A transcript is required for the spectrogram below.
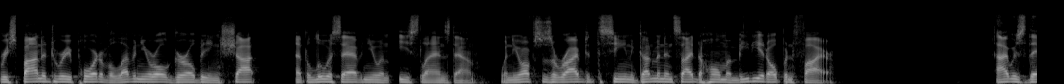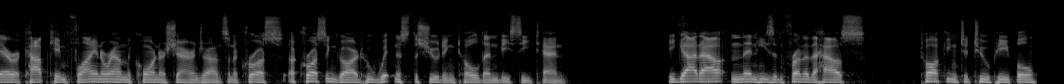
responded to a report of 11 year old girl being shot at the Lewis Avenue in East Lansdowne. When the officers arrived at the scene, a gunman inside the home immediately opened fire. I was there. A cop came flying around the corner, Sharon Johnson, across a crossing guard who witnessed the shooting told NBC 10. He got out and then he's in front of the house talking to two people.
